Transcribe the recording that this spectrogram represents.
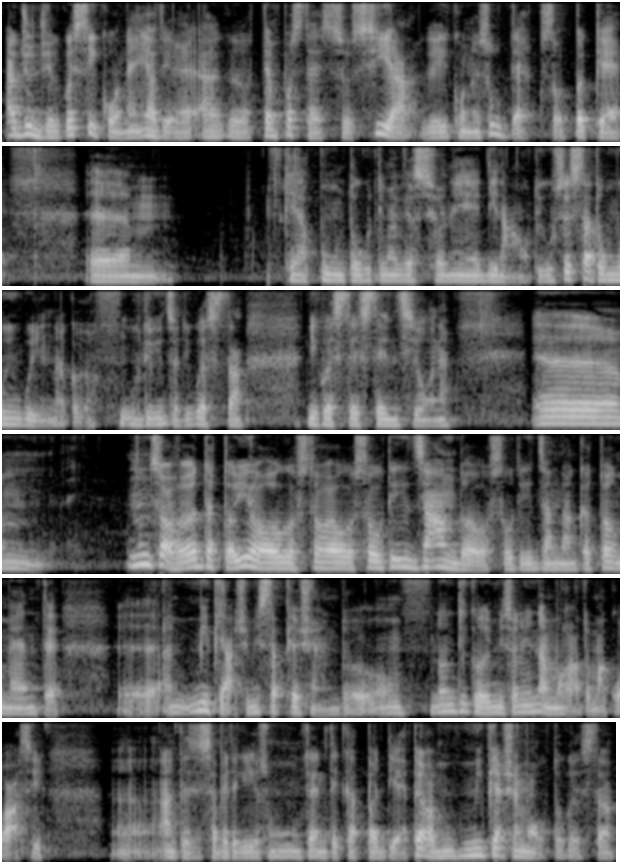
aggiungere queste icone e avere al tempo stesso sia le icone sul desktop che, ehm, che appunto l'ultima versione di Nautilus. È stato un win-win l'utilizzo di questa, di questa estensione. Ehm, non so, ho detto io lo sto, lo sto, utilizzando, lo sto utilizzando anche attualmente, eh, mi piace, mi sta piacendo, non dico che mi sono innamorato, ma quasi, eh, anche se sapete che io sono un utente KDE, però mi piace molto questa,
